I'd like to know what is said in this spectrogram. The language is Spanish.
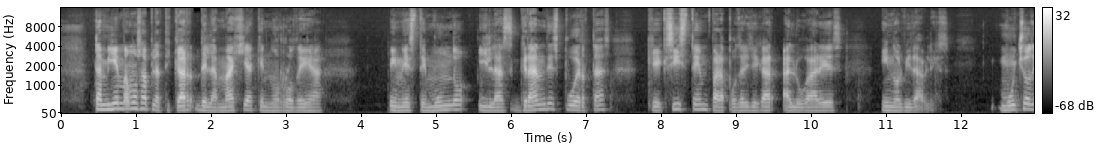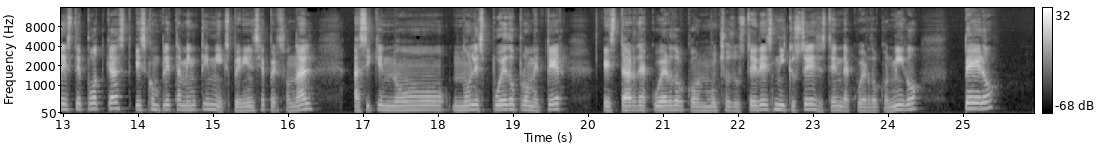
También vamos a platicar de la magia que nos rodea en este mundo y las grandes puertas que existen para poder llegar a lugares inolvidables. Mucho de este podcast es completamente mi experiencia personal, así que no, no les puedo prometer estar de acuerdo con muchos de ustedes, ni que ustedes estén de acuerdo conmigo, pero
